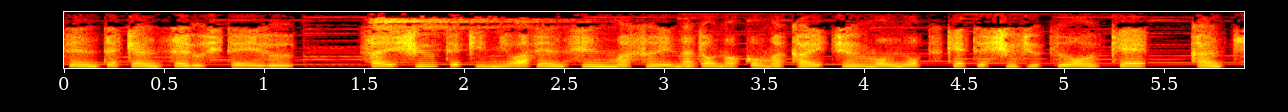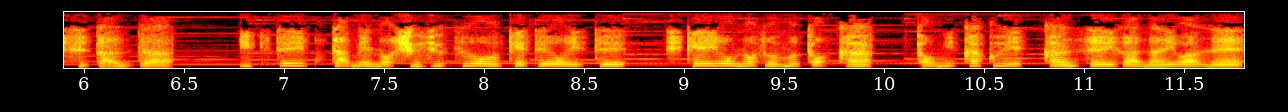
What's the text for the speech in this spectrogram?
前でキャンセルしている。最終的には全身麻酔などの細かい注文をつけて手術を受け、完治したんだ。生きていくための手術を受けておいて、死刑を望むとか、とにかく一貫性がないわね。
